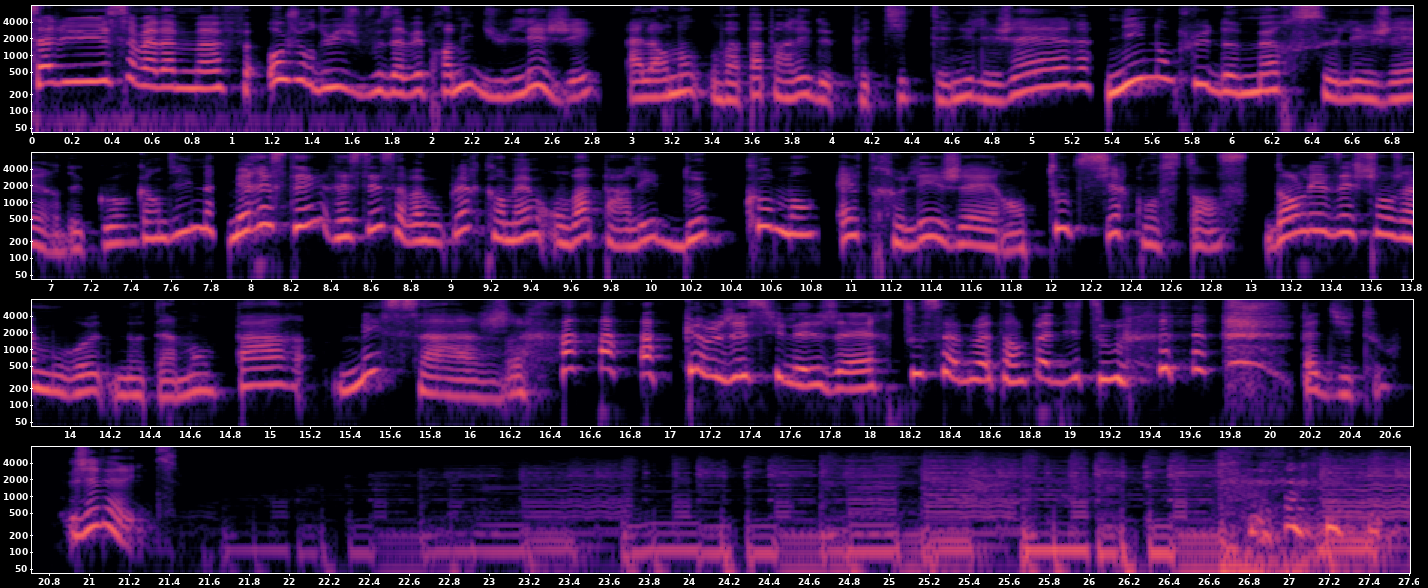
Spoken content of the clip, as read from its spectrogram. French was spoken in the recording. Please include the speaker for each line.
Speaker 1: Salut, c'est Madame Meuf. Aujourd'hui, je vous avais promis du léger. Alors non, on va pas parler de petites tenues légères, ni non plus de mœurs légères de gourgandine. Mais restez, restez, ça va vous plaire quand même. On va parler de comment être légère en toutes circonstances, dans les échanges amoureux, notamment par message. Comme je suis légère, tout ça ne m'atteint pas du tout. pas du tout. Générique.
